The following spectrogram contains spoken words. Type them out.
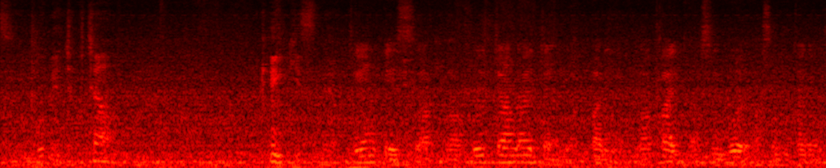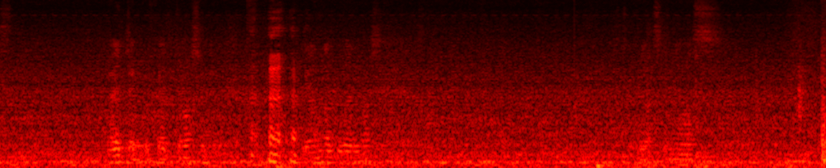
すごいめちゃくちゃ元気っすね。元気ですよ。ふーちゃんライちゃんやっぱり若いからすごい遊びたがりですね。ライちゃんもよくやってましたけど。やんなくなりましたね。休みますあ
